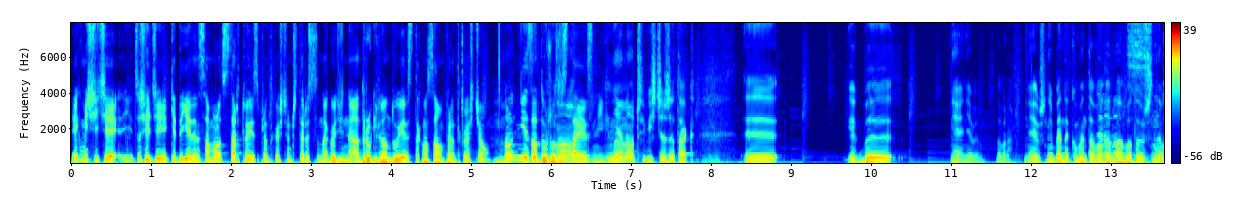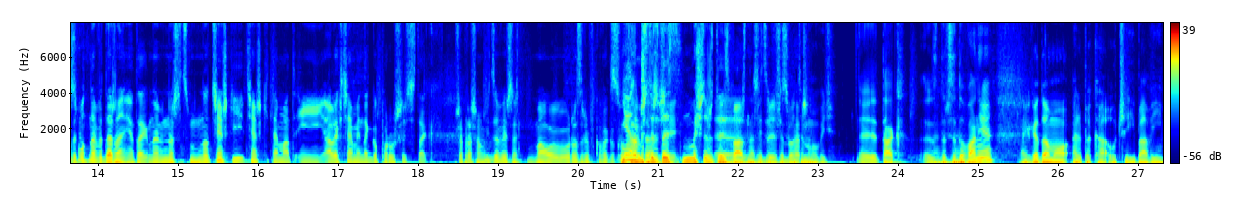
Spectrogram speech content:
Jak myślicie, co się dzieje, kiedy jeden samolot startuje z prędkością 400 na godzinę, a drugi ląduje z taką samą prędkością? No nie za dużo No, zostaje z nich. Nie, no oczywiście, że tak. Y, jakby... Nie, nie wiem, dobra. Nie, już nie będę komentował no, chyba, no, bo to już smu- nawet... Smutne wydarzenie, tak? No, no, sm- no ciężki, ciężki temat, i, ale chciałem jednak go poruszyć, tak. Przepraszam widzowie, że mało rozrywkowego Nie, no, słuchacza myślę, że to jest, myślę, że to jest e, ważne, żeby, o tym mówić. Y, tak, y, zdecydowanie. Jak wiadomo, LPK uczy i bawi.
